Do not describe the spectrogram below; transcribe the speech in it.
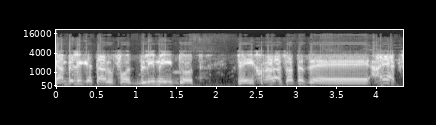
גם בליגת האלופות בלי מעידות, והיא יכולה לעשות את זה. אייאקס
